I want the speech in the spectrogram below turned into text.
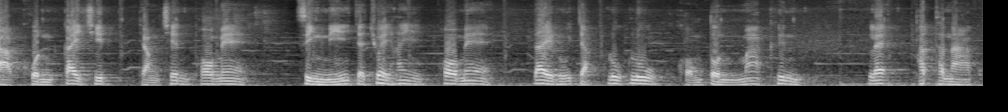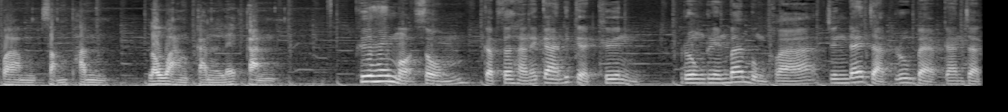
จากคนใกล้ชิดอย่างเช่นพ่อแม่ สิ่งนี้จะช่วยให้พ่อแม่ได้รู้จักลูกๆของตนมากขึ้น และพัฒนาความสัมพันธ์ระหว่างกันและกัน เพื่อให้เหมาะสมกับสถานการณ์ที่เกิดขึ้น โรงเรียนบ้านบุงคล้าจึงได้จัดรูปแบบการจัด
